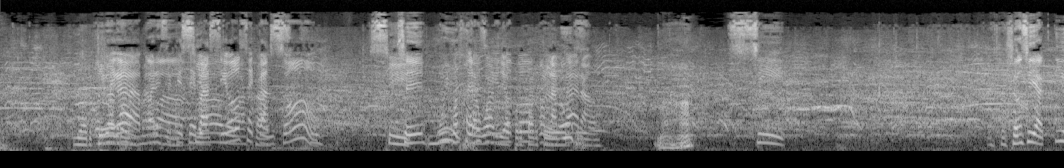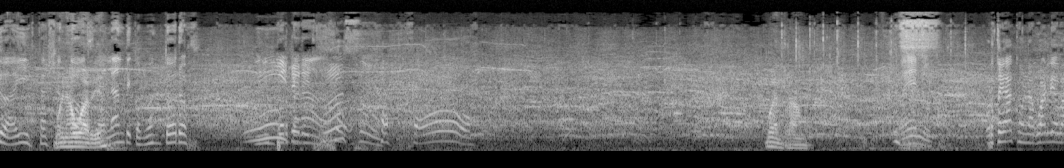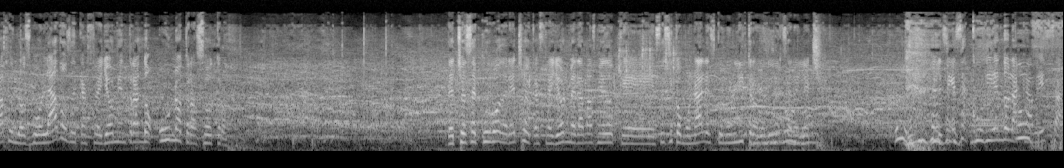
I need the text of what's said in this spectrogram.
Y Ortega parece que se vació, se cansó. Sí, Sí. muy Uy, baja la guardia por parte con de la cara. Ajá. Sí. Castellón sigue activa ahí, está yendo Buena hacia adelante como un toro. No Uy, importa nada. derechazo. Buen round. Bueno, Ortega con la guardia abajo y los volados de Castellón entrando uno tras otro. De hecho, ese curvo derecho de Castellón me da más miedo que Ceci Comunales con un litro de dulce de leche. Le sigue sacudiendo la cabeza.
